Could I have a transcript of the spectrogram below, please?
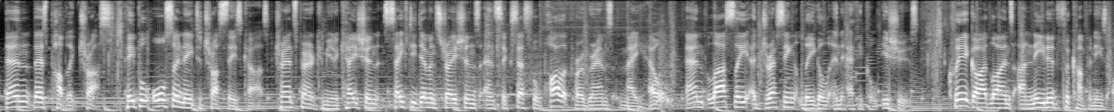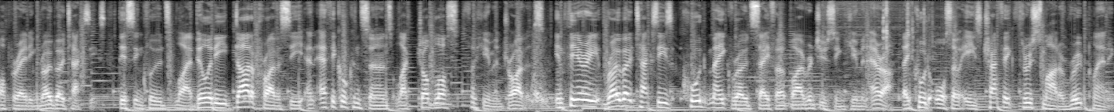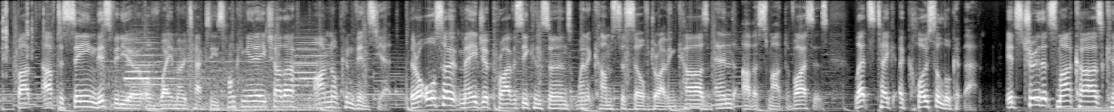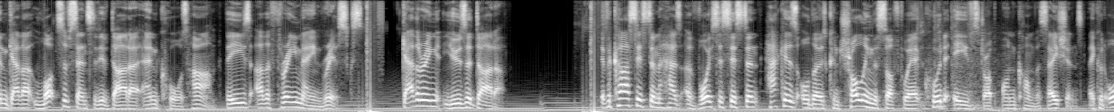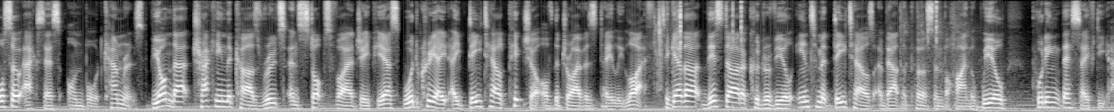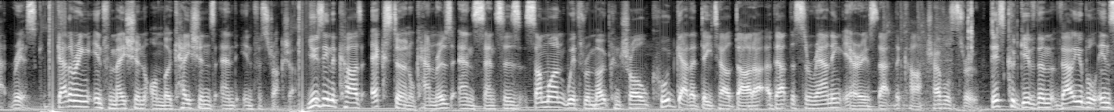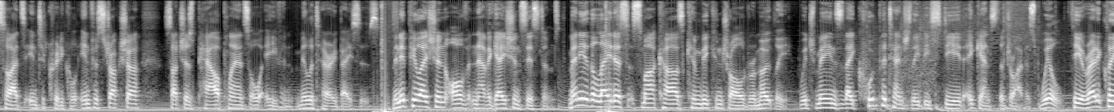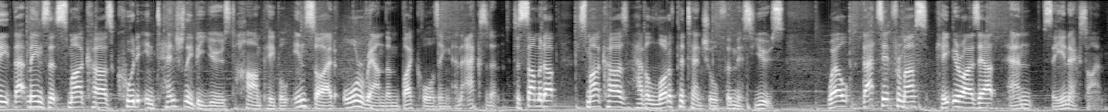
Then there's public trust. People also need to trust these cars. Transparent communication, safety demonstrations, and successful pilot programs may help. And lastly, addressing legal and ethical issues. Clear guidelines are needed for companies operating robo-taxis. This includes liability, data privacy, and ethical concerns like job loss for human drivers. In theory, robo-taxis could make roads safer by reducing human error. They could also ease traffic through smarter route planning. But after seeing this video of Waymo taxis honking at each other, I'm not convinced yet. There are also major privacy concerns when it comes to self-driving cars and other smart devices. Let's take a closer look at that. It's true that smart cars can gather lots of sensitive data and cause harm. These are the three main risks. Gathering user data. If a car system has a voice assistant, hackers or those controlling the software could eavesdrop on conversations. They could also access onboard cameras. Beyond that, tracking the car's routes and stops via GPS would create a detailed picture of the driver's daily life. Together, this data could reveal intimate details about the person behind the wheel, putting their safety at risk. Gathering information on locations and infrastructure. Using the car's external cameras and sensors, someone with remote control could gather detailed data about the surrounding areas that the car travels through. This could give them valuable insights into critical infrastructure, such as power plants or even military bases. Manipulation of navigation systems. Many of the latest smart cars can be controlled remotely, which means they could potentially be steered against the driver's will. Theoretically, that means that smart cars could intentionally be used to harm people inside or around them by causing an accident. To sum it up, smart cars have a lot of potential for misuse. Well, that's it from us. Keep your eyes out and see you next time.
